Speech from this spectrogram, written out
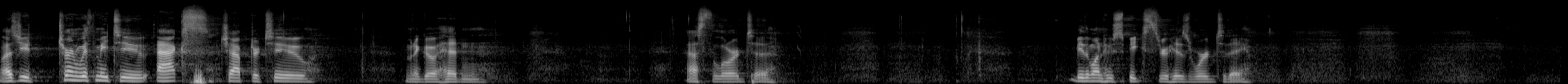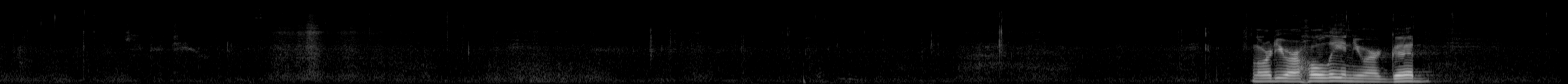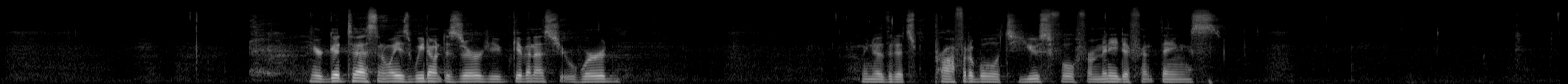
As you turn with me to Acts chapter 2, I'm going to go ahead and ask the Lord to be the one who speaks through his word today. Lord, you are holy and you are good. You're good to us in ways we don't deserve. You've given us your word. We know that it's profitable, it's useful for many different things.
